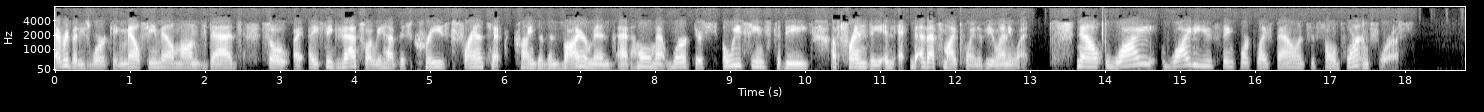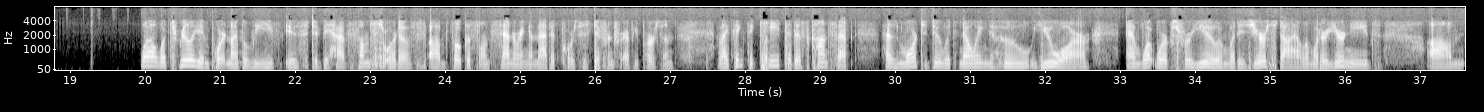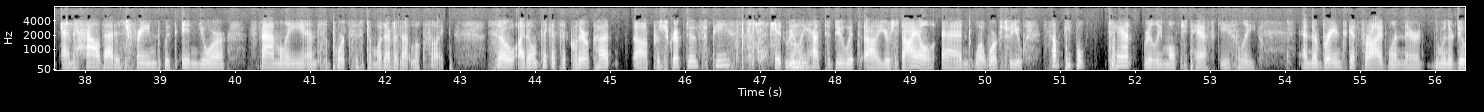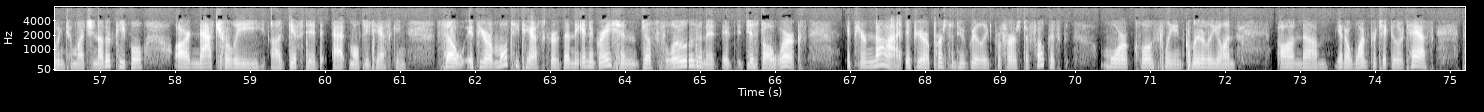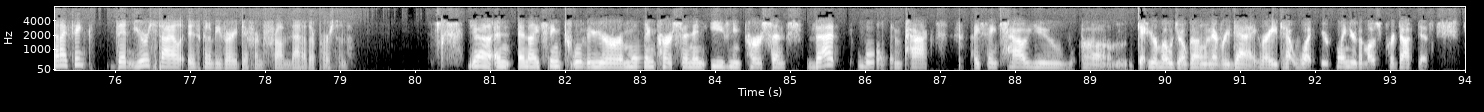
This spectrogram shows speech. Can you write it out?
everybody's working, male, female, moms, dads. So I, I think that's why we have this crazed, frantic kind of environment at home, at work. There always seems to be a frenzy, and that's my point of view anyway. Now, why why do you think work-life balance is so important for us? Well, what's really important, I believe, is to be, have some sort of um, focus on centering, and that, of course, is different for every person. And I think the key to this concept has more to do with knowing who you are and what works for you and what is your style and what are your needs um, and how that is framed within your family and support system, whatever that looks like. So I don't think it's a clear cut uh, prescriptive piece. It really mm. has to do with uh, your style and what works for you. Some people can't really multitask easily, and their brains get fried when they're when they're doing too much. And other people are naturally uh, gifted at multitasking. So if you're a multitasker, then the integration just flows and it, it, it just all works. If you're not, if you're a person who really prefers to focus more closely and clearly on on um, you know one particular task, then I think that your style is going to be very different from that other person. Yeah, and and I think whether you're a morning person, an evening person, that will impact I think how you um, get your mojo going every day, right? what you're when you're the most productive.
